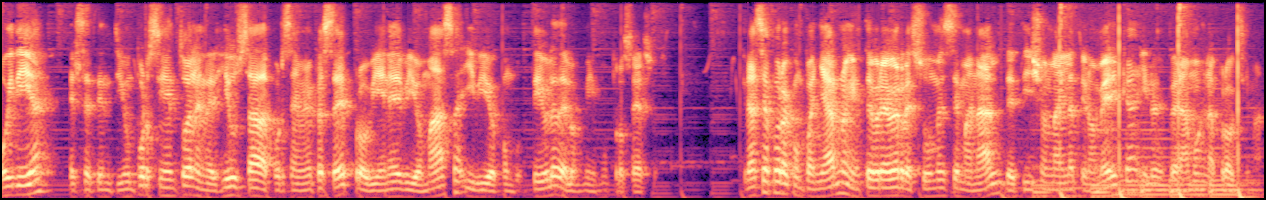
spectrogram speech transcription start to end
Hoy día, el 71% de la energía usada por CMPC proviene de biomasa y biocombustible de los mismos procesos. Gracias por acompañarnos en este breve resumen semanal de Tish Online Latinoamérica y nos esperamos en la próxima.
